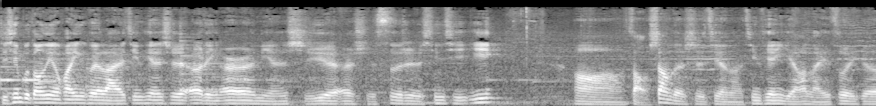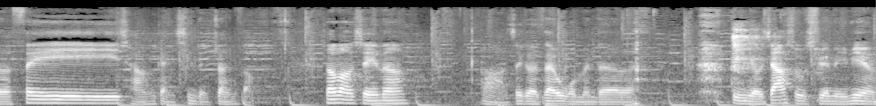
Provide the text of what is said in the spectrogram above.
起心不冻念，欢迎回来。今天是二零二二年十月二十四日，星期一啊，早上的时间了。今天也要来做一个非常感性的专访。专访谁呢？啊，这个在我们的。病友家属群里面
